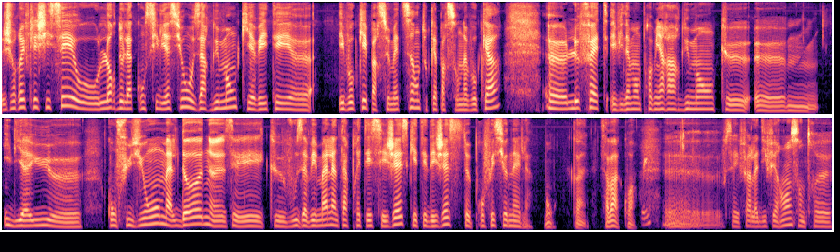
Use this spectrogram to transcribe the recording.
je réfléchissais au, lors de la conciliation aux arguments qui avaient été euh, évoqués par ce médecin, en tout cas par son avocat. Euh, le fait, évidemment, premier argument que euh, il y a eu euh, confusion, mal donne, euh, c'est que vous avez mal interprété ces gestes qui étaient des gestes professionnels. Bon, quand même, ça va quoi. Oui. Euh, vous savez faire la différence entre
